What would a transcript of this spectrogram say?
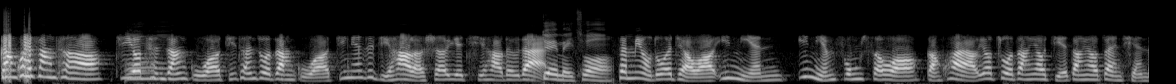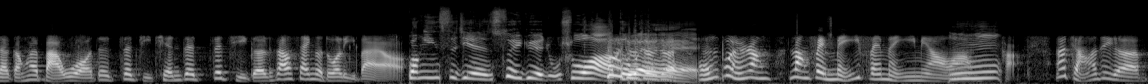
赶快上车哦，绩优成长股哦，集团做账股哦。今天是几号了？十二月七号，对不对？对，没错，剩没有多久哦，一年一年丰收哦，赶快啊！要做账、要结账、要赚钱的，赶快把握这这几天、这这几个到三个多礼拜哦。光阴似箭，岁月如梭啊，对对对对，我们不能让浪费每一分每一秒啊。嗯好，那讲到这个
